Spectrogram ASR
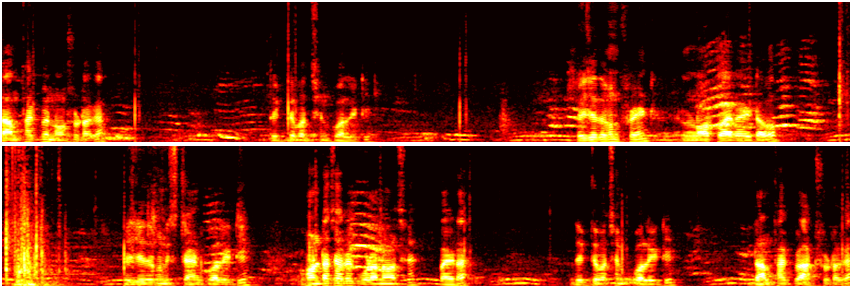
দাম থাকবে নশো টাকা। দেখতে পাচ্ছেন কোয়ালিটি এই যে দেখুন ফ্রেন্ড নর পায়রা এটাও। এই যে দেখুন স্ট্যান্ড কোয়ালিটি, ঘণ্টা চারেক ওড়ানো আছে পায়রা দেখতে পাচ্ছেন কোয়ালিটি, দাম থাকবে আটশো টাকা।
